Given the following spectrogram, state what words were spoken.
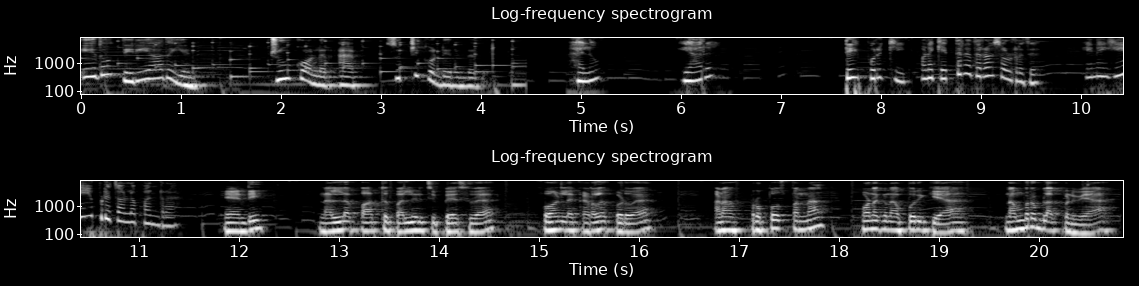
ஏதோ தெரியாத எண் ட்ரூ காலர் ஆப் சுற்றி கொண்டிருந்தது. ஹலோ யாரு? டேய் பொறுக்கி உனக்கு எத்தனை தடவை சொல்றது? என்னை ஏன் இப்படி தொல்லை பண்ற? ஏண்டி? நல்லா பார்த்து பல்லிடிச்சு பேசுவ ஃபோனில் கடலைப்படுவ. ஆனால் ப்ரொப்போஸ் பண்ணால் உனக்கு நான் பொறுக்கியா? நம்பரை பிளாக் பண்ணுவியா?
